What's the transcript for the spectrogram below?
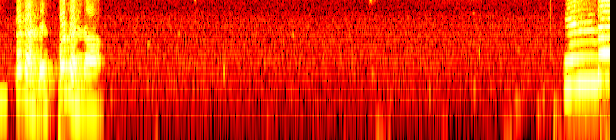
ഇപ്പൊ കണ്ടോ? ഇപ്പൊ കണ്ടോ? എന്താ?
